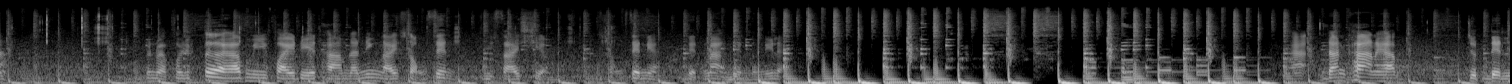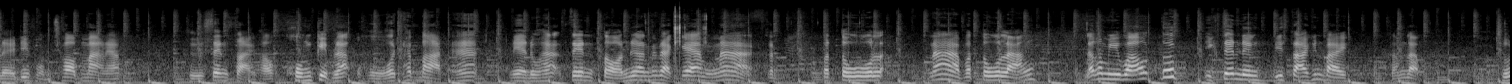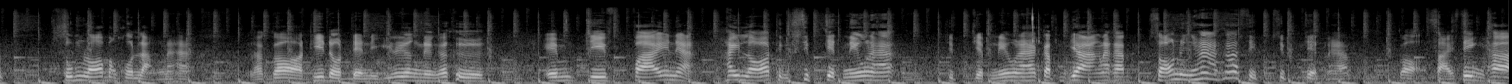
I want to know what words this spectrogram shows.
เป็นแบบโปรเจคเตอร์ครับ มีไฟ daytime running light 2 เส้น ดีไซน์เฉียบ2เส้นเนี่ย เด็ดมาก เด่นตรงนี้แหละ ด้านข้างนะครับ จุดเด่นเลยที่ผมชอบมากนะครับ คือเส้นสายเขาคมกริบแล้วโอ้โหแทบบาดนะฮะเนี่ยดูฮะเส้นต่อเนื่องตั้งแต่แก้มหน้าประตูหน้าประตูหลัง แล้วก็มีเว้าตึ๊บอีกเส้นหนึ่งดีไซน์ขึ้นไปสำหรับชุดซุ้มล้อบางคนหลังนะฮะแล้วก็ที่โดดเด่นอีกเรื่องหนึ่งก็คือ MG5 เนี่ยให้ล้อถึง 17 นิ้วนะฮะ 17 นิ้วนะฮะกับยางนะครับ 215 50 17 นะครับ ก็สายซิ่งถ้า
